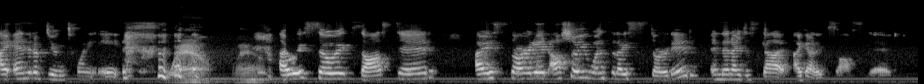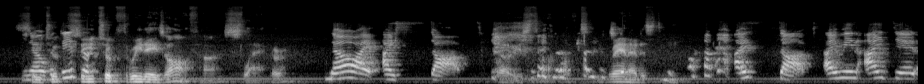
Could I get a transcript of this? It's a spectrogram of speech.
I ended up doing 28. Wow. Wow. I was so exhausted. I started. I'll show you ones that I started, and then I just got I got exhausted. So know, you took, so are- you took three days off, huh? Slacker. No, I I stopped. Oh, you stopped. You ran out of steam. I stopped. I mean, I did.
